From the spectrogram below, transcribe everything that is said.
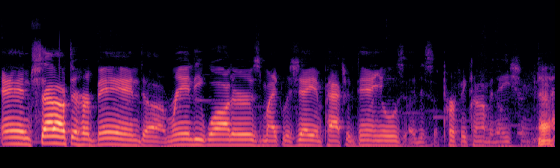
And shout out to her band, uh, Randy Waters, Mike Leger, and Patrick Daniels. Uh, this is a perfect combination. Yeah.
